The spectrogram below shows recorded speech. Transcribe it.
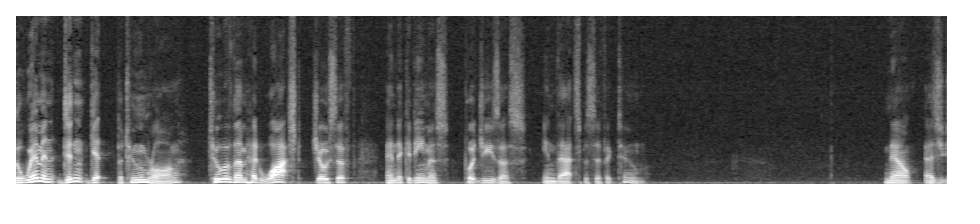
The women didn't get the tomb wrong. Two of them had watched Joseph and Nicodemus put Jesus in that specific tomb. Now, as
